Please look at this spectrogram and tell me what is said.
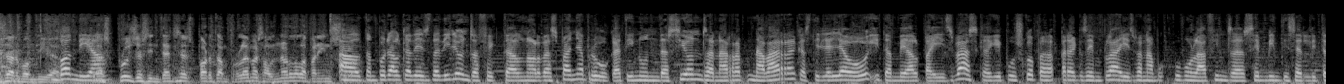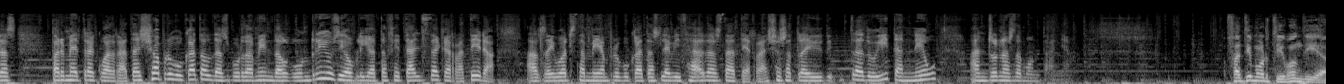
Osar, bon dia. Bon dia. Les pluges intenses porten problemes al nord de la península. El temporal que des de dilluns afecta el nord d'Espanya ha provocat inundacions a Navarra, Castilla i Lleó i també al País Basc. A Guipúscoa, per, per exemple, ahir es van acumular fins a 127 litres per metre quadrat. Això ha provocat el desbordament d'alguns rius i ha obligat a fer talls de carretera. Els aiguats també han provocat esllavissades de terra. Això s'ha tradu- traduït en neu en zones de muntanya. Fàtima Ortí, bon dia.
